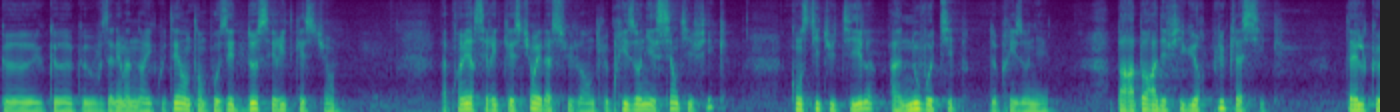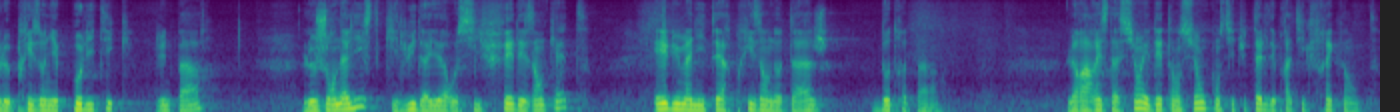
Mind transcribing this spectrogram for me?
que, que, vous allez maintenant écouter entend poser deux séries de questions. La première série de questions est la suivante. Le prisonnier scientifique constitue-t-il un nouveau type de prisonnier par rapport à des figures plus classiques, telles que le prisonnier politique d'une part, le journaliste qui lui d'ailleurs aussi fait des enquêtes, et l'humanitaire pris en otage d'autre part? Leur arrestation et détention constituent-elles des pratiques fréquentes?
